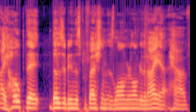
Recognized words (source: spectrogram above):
I hope that those who've been in this profession as long or longer than I have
